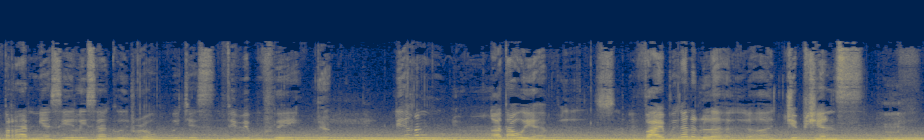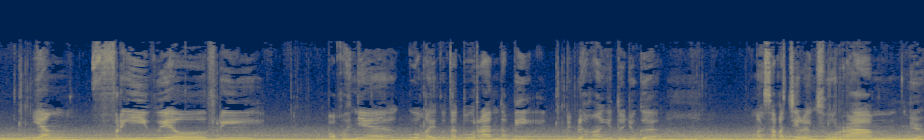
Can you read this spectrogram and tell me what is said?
perannya si Lisa Kudrow which is Phoebe Buffay Iya. dia kan nggak tahu ya vibe kan adalah uh, Egyptians Hmm. yang free will free pokoknya gue nggak ikut aturan tapi di belakang itu juga masa kecil yang suram. Iya.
